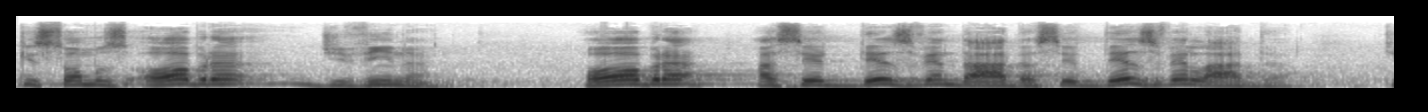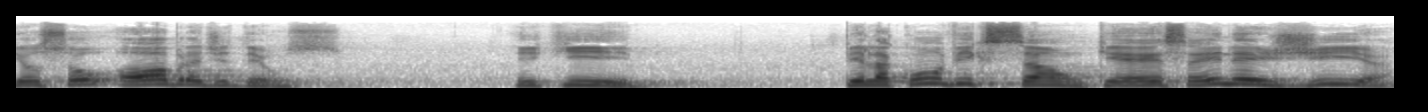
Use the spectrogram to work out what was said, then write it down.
que somos obra divina, obra a ser desvendada, a ser desvelada, que eu sou obra de Deus. E que, pela convicção que é essa energia,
